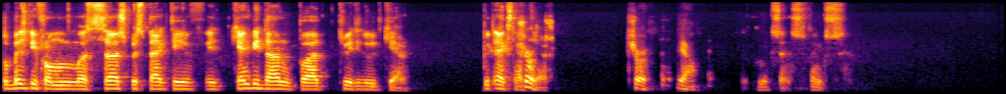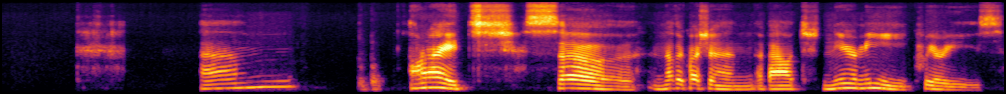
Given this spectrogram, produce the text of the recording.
So basically, from a search perspective, it can be done, but treated with care, with extra sure. care. Sure, yeah. Makes sense. Thanks. Um, all right. So another question about near me queries.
